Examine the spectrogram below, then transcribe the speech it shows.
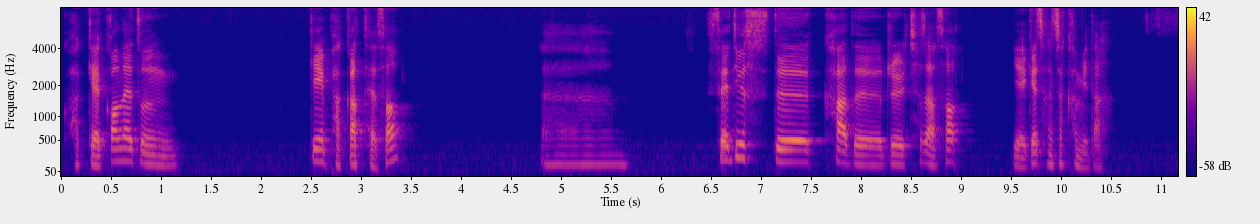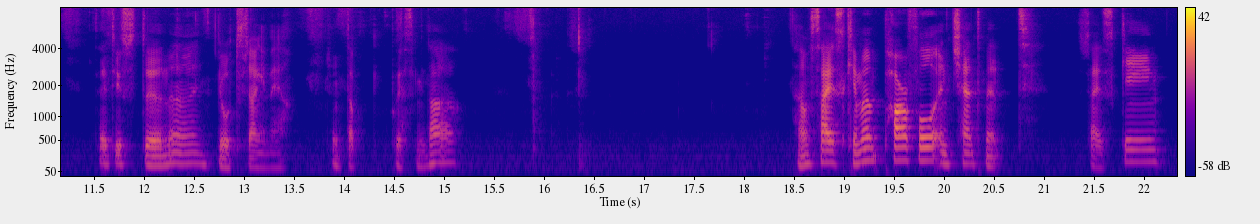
밖에 꺼내둔 게임 바깥에서 음, 세듀스드 카드를 찾아서 얘에게 장착합니다. 세듀스드는 요두 장이네요. 좀 이따 보겠습니다. 다음 사이드 스킴은 Powerful Enchantment. 스킴 아,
